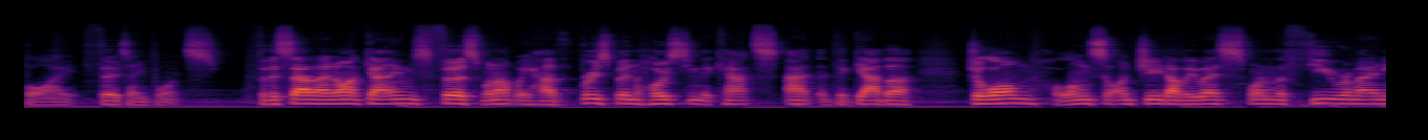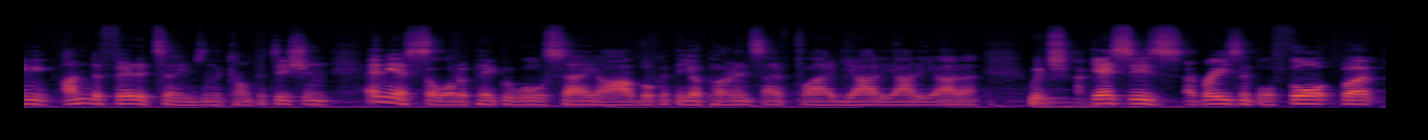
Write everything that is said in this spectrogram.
by 13 points. For the Saturday night games, first one up, we have Brisbane hosting the Cats at the Gabba. Geelong, alongside GWS, one of the few remaining undefeated teams in the competition. And yes, a lot of people will say, ah, oh, look at the opponents they've played, yada, yada, yada, which I guess is a reasonable thought, but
